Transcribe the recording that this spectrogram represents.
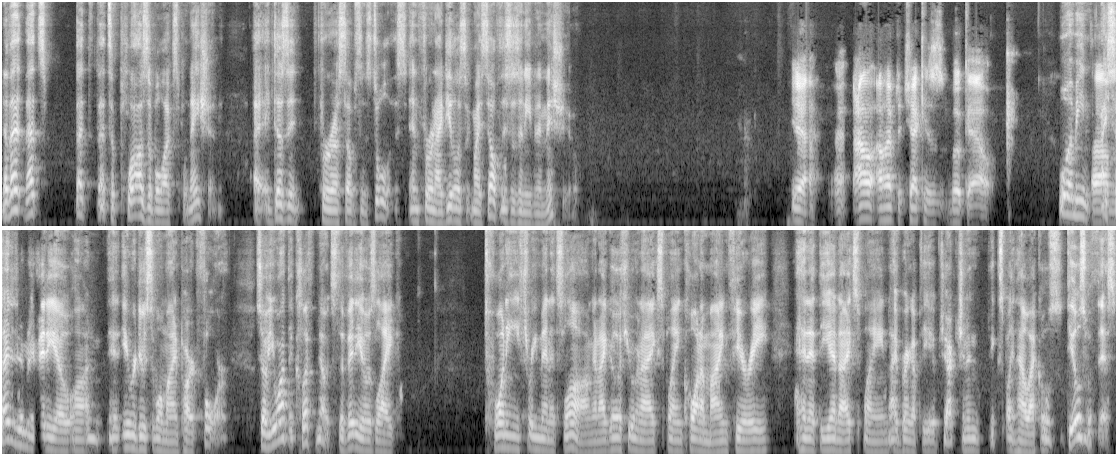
Now that that's that that's a plausible explanation. Uh, it doesn't for a substance dualist, and for an idealist like myself, this isn't even an issue. Yeah, I'll I'll have to check his book out. Well, I mean, um, I cited in my video on Irreducible Mind Part Four. So if you want the cliff notes, the video is like 23 minutes long, and I go through and I explain quantum mind theory. And at the end, I explain, I bring up the objection and explain how Eccles deals with this.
